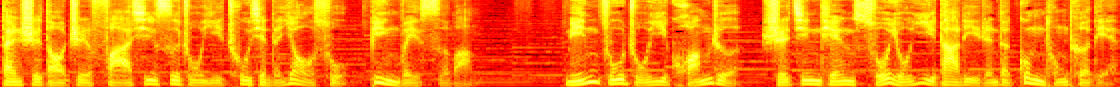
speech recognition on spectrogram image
但是导致法西斯主义出现的要素并未死亡。民族主义狂热是今天所有意大利人的共同特点。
